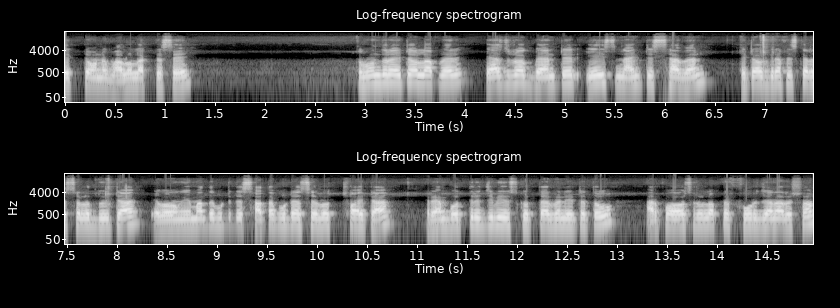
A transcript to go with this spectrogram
দেখতে অনেক ভালো লাগতেছে। তো বন্ধুরা, এটা হলো আপনার অ্যাজরক ব্যান্ডের এইচ নাইনটি সেভেন এটাও গ্রাফিক্স কার্ড ছিল দুইটা, এবং এই মাদার মাদারবোর্ডটিতে সাতা ফুট আছে হলো ছয়টা। র্যাম বত্রিশ জিবি ইউজ করতে পারবেন এটাতেও। আর প্রসেসর হলো আপনার ফোর জেনারেশন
